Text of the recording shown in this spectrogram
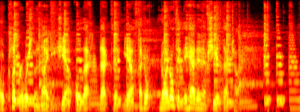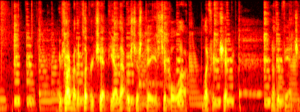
Oh, Clipper was the 90s. Yeah. Oh, that that thing. Yeah. I don't. No, I don't think they had NFC at that time. You're talking about the Clipper chip. Yeah, that was just a simple uh, electric chip. Nothing fancy.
